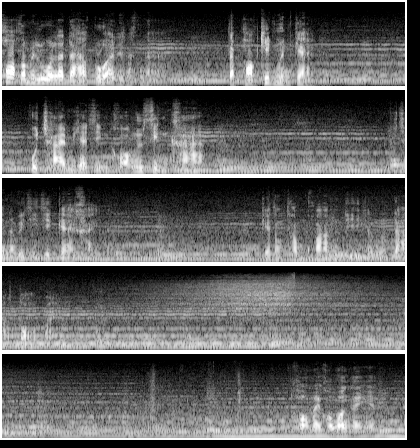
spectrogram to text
พ่อก็ไม่รู้ว่าระดากลัวอะไรนักหนา แต่พ่อคิดเหมือนแก ผู้ชายไม่ใช่สิ่งของหรือสินค้า เพราะฉะนั้นวิธีที่แก้ไขนะ แกต้องทำความดีกับระดาต่อไปพ่อหมายความว่าไงอะต้อง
